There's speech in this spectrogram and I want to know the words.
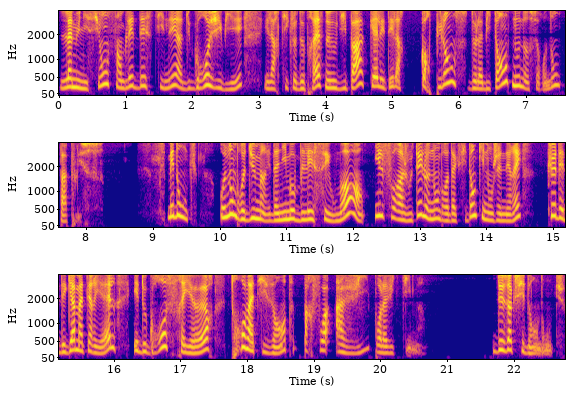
La munition semblait destinée à du gros gibier, et l'article de presse ne nous dit pas quelle était la corpulence de l'habitante, nous n'en saurons donc pas plus. Mais donc, au nombre d'humains et d'animaux blessés ou morts, il faut rajouter le nombre d'accidents qui n'ont généré que des dégâts matériels et de grosses frayeurs traumatisantes, parfois à vie pour la victime. Des accidents donc.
